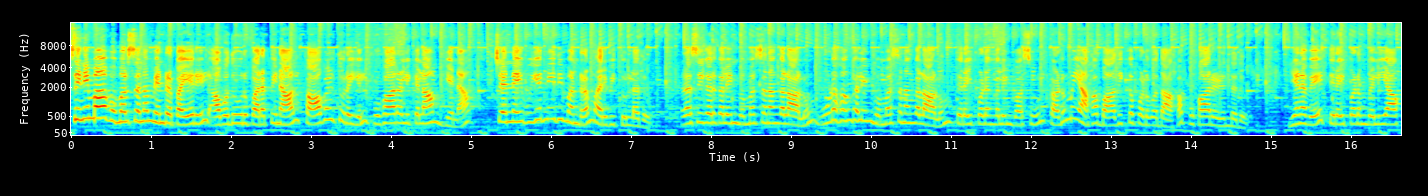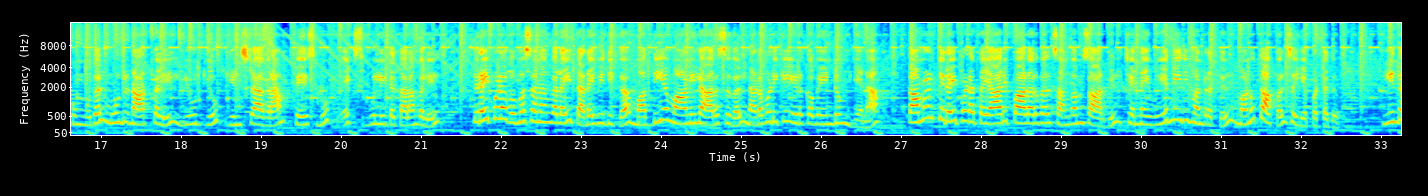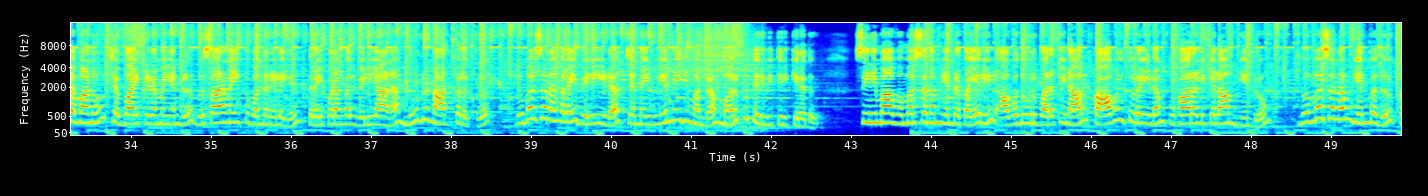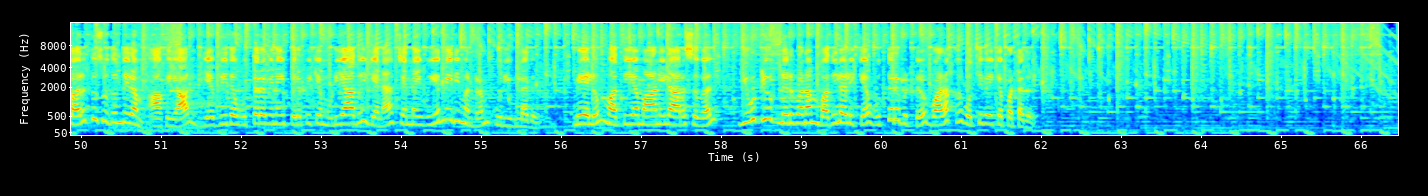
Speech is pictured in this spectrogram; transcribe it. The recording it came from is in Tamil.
சினிமா விமர்சனம் என்ற பெயரில் அவதூறு பரப்பினால் காவல்துறையில் புகார் அளிக்கலாம் என சென்னை உயர்நீதிமன்றம் அறிவித்துள்ளது. ரசிகர்களின் விமர்சனங்களாலும் ஊடகங்களின் விமர்சனங்களாலும் திரைப்படங்களின் வசூல் கடுமையாக பாதிக்கப்படுவதாக புகார் எழுந்தது. எனவே திரைப்படம் வெளியாகும் முதல் மூன்று நாட்களில் யூடியூப் இன்ஸ்டாகிராம் ஃபேஸ்புக் எக்ஸ் உள்ளிட்ட தளங்களில் திரைப்பட விமர்சனங்களை தடை விதிக்க மத்திய மாநில அரசுகள் நடவடிக்கை எடுக்க வேண்டும் என தமிழ் திரைப்பட தயாரிப்பாளர்கள் சங்கம் சார்பில் சென்னை உயர்நீதிமன்றத்தில் மனு தாக்கல் செய்யப்பட்டது. இந்த மனு செவ்வாய்க்கிழமையன்று விசாரணைக்கு வந்த நிலையில் திரைப்படங்கள் வெளியான மூன்று நாட்களுக்கு விமர்சனங்களை வெளியிட சென்னை உயர்நீதிமன்றம் மறுப்பு தெரிவித்திருக்கிறது. சினிமா விமர்சனம் என்ற பெயரில் அவதூறு பரப்பினால் காவல்துறையிடம் புகார் அளிக்கலாம் என்றும் விமர்சனம் என்பது கருத்து சுதந்திரம். ஆகையால் எவ்வித உத்தரவினை பிறப்பிக்க முடியாது என சென்னை உயர்நீதிமன்றம் கூறியுள்ளது. மேலும் மத்திய மாநில அரசுகள் யூடியூப் நிறுவனம் பதிலளிக்க உத்தரவிட்டு வழக்கு ஒத்திவைக்கப்பட்டது.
